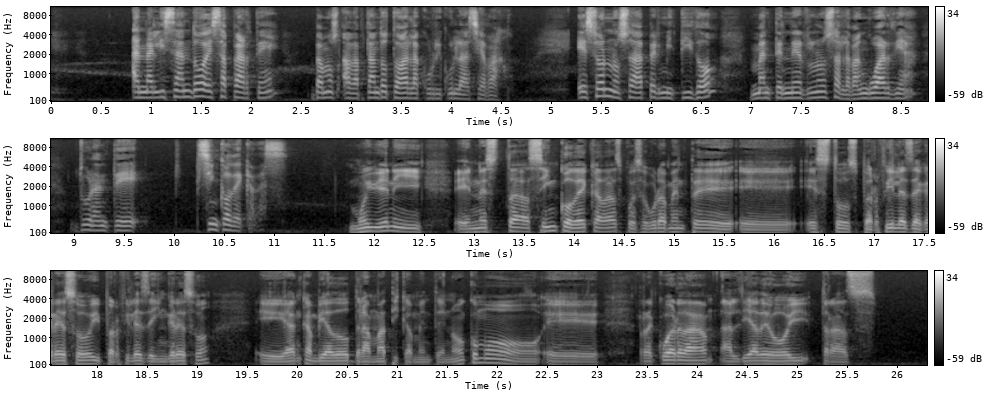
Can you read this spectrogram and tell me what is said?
analizando esa parte vamos adaptando toda la currícula hacia abajo. Eso nos ha permitido mantenernos a la vanguardia durante cinco décadas. Muy bien, y en estas cinco décadas, pues seguramente eh, estos perfiles de egreso y perfiles de ingreso eh, han cambiado dramáticamente, ¿no? ¿Cómo eh, recuerda al día de hoy, tras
